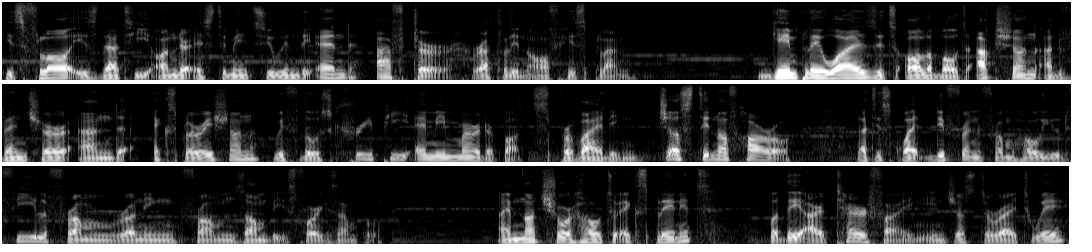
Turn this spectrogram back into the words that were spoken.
his flaw is that he underestimates you in the end after rattling off his plan. Gameplay wise, it's all about action, adventure, and exploration with those creepy EMMI murder bots providing just enough horror that is quite different from how you'd feel from running from zombies, for example. I'm not sure how to explain it, but they are terrifying in just the right way,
